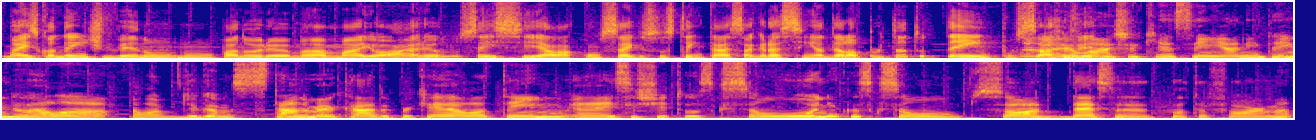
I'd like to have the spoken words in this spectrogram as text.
Mas quando a gente vê num, num panorama maior, eu não sei se ela consegue sustentar essa gracinha dela por tanto tempo, sabe? Eu acho que assim, a Nintendo, ela, ela digamos, está no mercado porque ela tem é, esses títulos que são únicos, que são só dessa plataforma.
